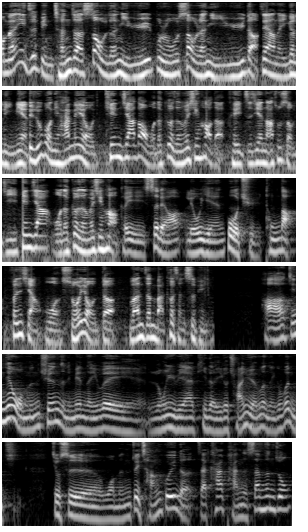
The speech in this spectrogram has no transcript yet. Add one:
我们一直秉承着授人以鱼不如授人以渔的这样的一个理念。如果你还没有添加到我的个人微信号的，可以直接拿出手机添加我的个人微信号，可以私聊留言获取通道，分享我所有的完整版课程视频。好，今天我们圈子里面的一位荣誉 VIP 的一个船员问的一个问题，就是我们最常规的在开盘的三分钟，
